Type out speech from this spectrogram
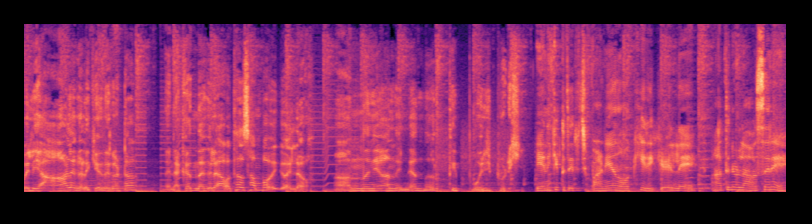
വലിയ ആൾ കളിക്കരുത് കേട്ടോ. നിനക്ക് എന്തെങ്കിലും അബദ്ധം സംഭവിക്കുമല്ലോ. അന്ന് ഞാൻ നിന്നെ നിർത്തി പൊരിപ്പൊടിക്കും എനിക്കിട്ട് തിരിച്ച് പണിയാ നോക്കിയിരിക്കുകയല്ലേ അതിനുള്ള അവസരേ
